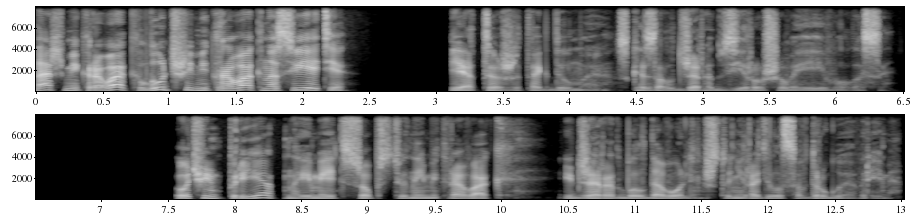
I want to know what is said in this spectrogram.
«Наш микровак — лучший микровак на свете!» «Я тоже так думаю», — сказал Джерод, взъерошивая ей волосы. Очень приятно иметь собственный микровак, и Джеред был доволен, что не родился в другое время.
